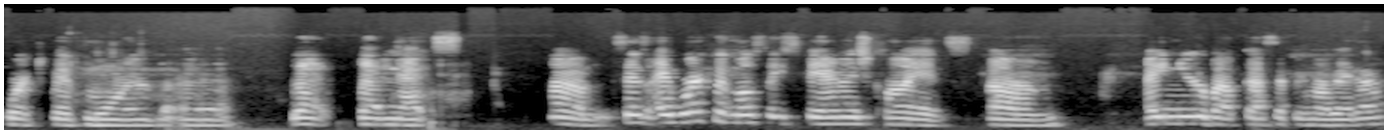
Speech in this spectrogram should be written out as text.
worked with more of uh, Latinx. Um, since I worked with mostly Spanish clients, um, I knew about Casa Primavera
